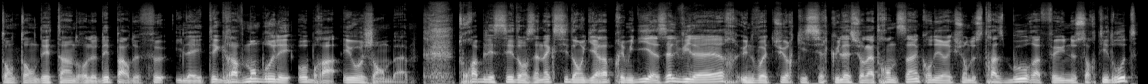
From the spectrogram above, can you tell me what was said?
Tentant d'éteindre le départ de feu, il a été gravement brûlé aux bras et aux jambes. Trois blessés dans un accident hier après-midi à Zellwiller. Une voiture qui circulait sur la 35 en direction de Strasbourg a fait une sortie de route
